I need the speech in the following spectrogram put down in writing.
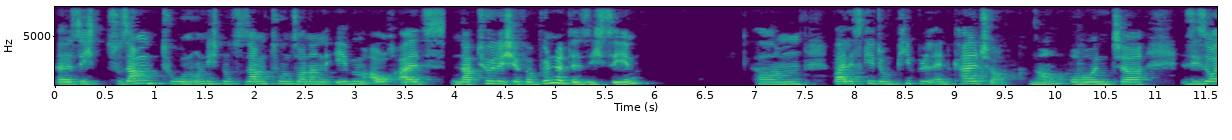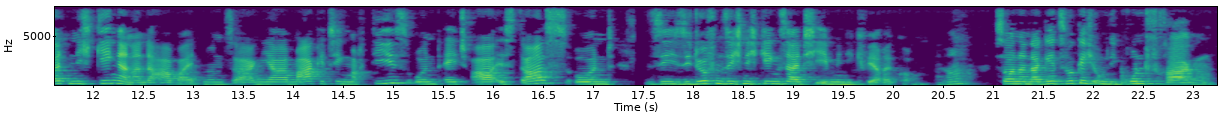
äh, sich zusammentun und nicht nur zusammentun, sondern eben auch als natürliche Verbündete sich sehen ähm, weil es geht um People and Culture. Ne? Und äh, sie sollten nicht gegeneinander arbeiten und sagen, ja, Marketing macht dies und HR ist das und sie, sie dürfen sich nicht gegenseitig eben in die Quere kommen. Ne? Sondern da geht es wirklich um die Grundfragen.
